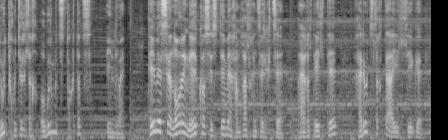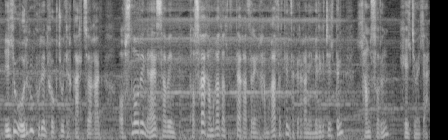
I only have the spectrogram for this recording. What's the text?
нүд хужирлах өвөрмөц тогтоц энд байна. Тиймээс нуурын экосистемээ хамгаалахын зэрэгцээ байгаль дээлтэй хариуцлагатай аяллыг илүү өргөн хүрээнд хөгжүүлэх гарц байгааг Увс нуурын айс савын тусгай хамгаалалттай газрын хамгаалалтын захиргааны мэрэгжилтэн лам сүрэн хэлж байлаа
